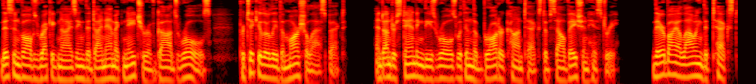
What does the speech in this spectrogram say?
This involves recognizing the dynamic nature of God's roles, particularly the martial aspect, and understanding these roles within the broader context of salvation history, thereby allowing the text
